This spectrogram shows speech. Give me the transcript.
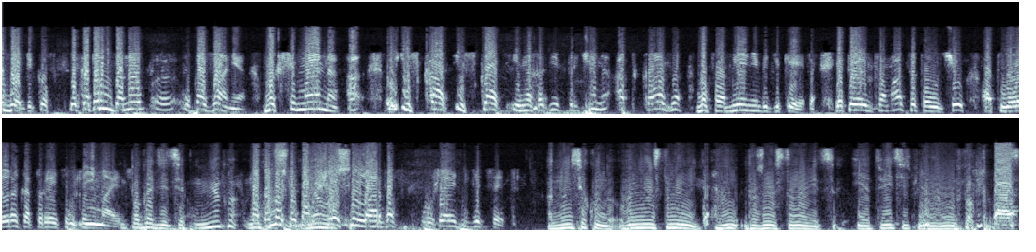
работников, и которым дано э, указание максимально а, искать, искать и находить причины отказа в оформлении Medicaid а. Эту информацию получил от lawyer а, который этим занимается. Погодите, у меня... ну, Потому что там я 6 очень- миллиардов уже дефицит. Одну секунду, вы не остановите, вы должны остановиться и ответить мне на мой вопрос.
